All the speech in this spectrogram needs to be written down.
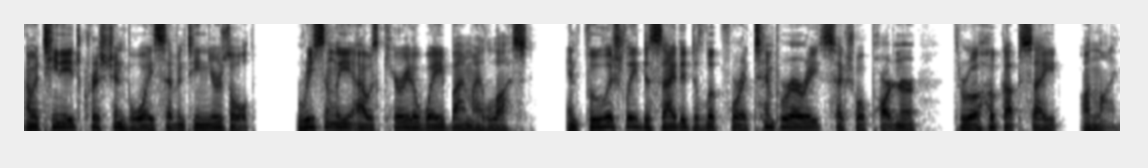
I'm a teenage Christian boy, 17 years old. Recently, I was carried away by my lust and foolishly decided to look for a temporary sexual partner through a hookup site online.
